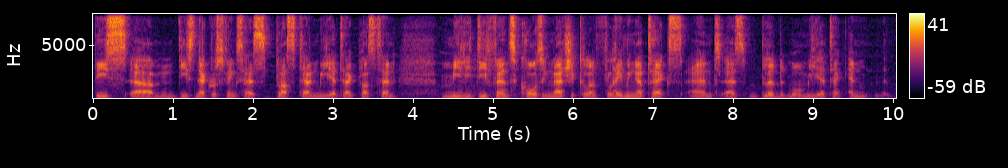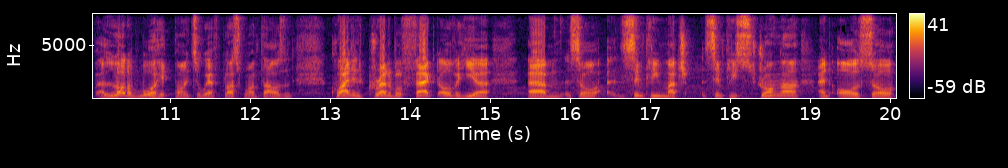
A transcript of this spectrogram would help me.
These um, these Necrosphinx has plus 10 melee attack, plus 10 melee defense causing magical and flaming attacks and as a little bit more melee attack and a lot of more hit points. So we have plus 1000 quite incredible fact over here. Um, so simply much simply stronger and also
